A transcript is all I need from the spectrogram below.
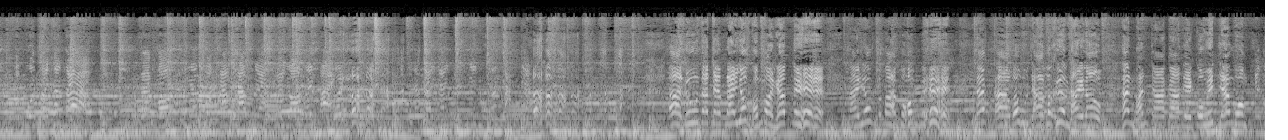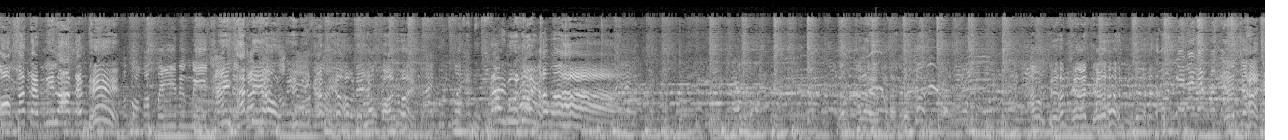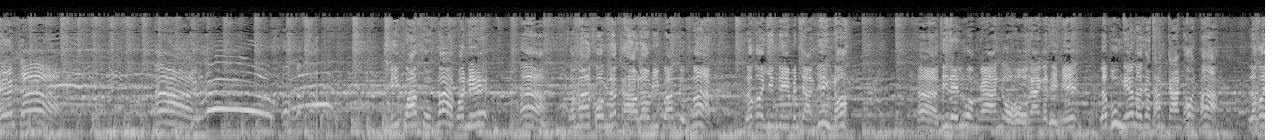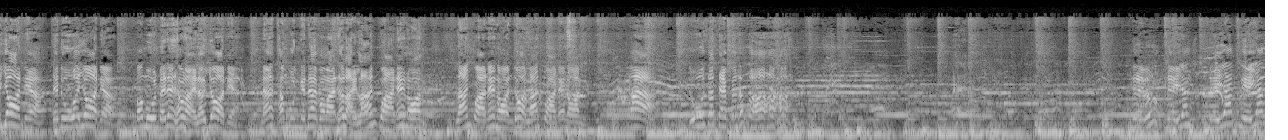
สเต็ปนายกผมก่อนครับนี่นายกสมาคมนี่นักข่าวพระบูชาพระเครื่องไทยเรา ท่านพันจากาศเอกโกวิทย์แย้มวงศ์ออกสเต็ปลีลาเต็มที่เขาบอกว่าปีหนึ่งมีครั้งมีหนึ่งครั้งเดียวท่านมีนายกมีครั้งเดียวนายกขอด้วย ได้บุญด้วยสนุกได้บุญด้วยครับ ความสุขมากวันนี้สมาคมนักข่าวเรามีความสุขมาก แล้วก็ยินดีเป็นอย่างยิ่งเนาะที่ได้ร่วมงานโอ้โหงานกระถิ่นนี้ แล้วพรุ่งนี้เราจะทำการทอดผ้า แล้วก็ยอดเนี่ยจะดูว่ายอดเนี่ยประมูลไปได้เท่าไหร่แล้วยอดเนี่ยนะทำบุญกันได้ประมาณเท่าไหร่ล้านกว่าแน่นอน ล้านกว่าแน่นอน ยอดล้านกว่าแน่นอนอ่าดูสเต็ปกันครับอ่าเหนื่อยไหมลู เหนื่อยยังเหนื่อยยังเหนื่อยยัง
